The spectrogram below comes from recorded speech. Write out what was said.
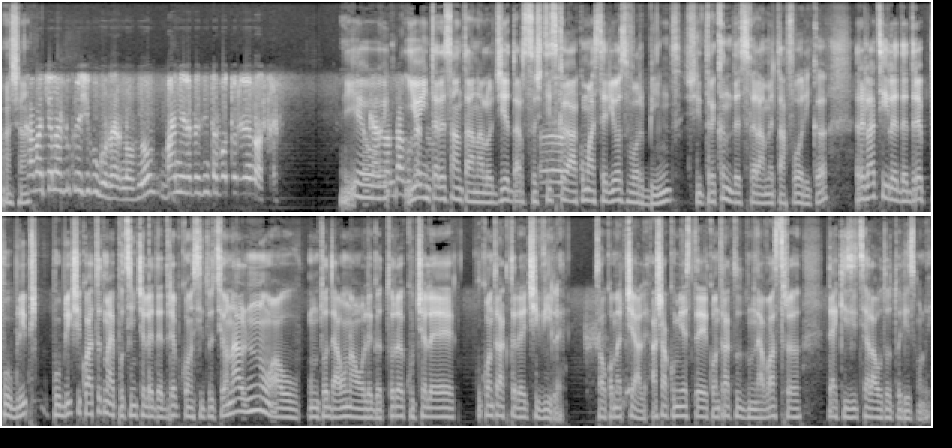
Așa. Cam același lucru și cu guvernul, nu? Banii reprezintă voturile noastre. E o, e o interesantă analogie, dar să știți că uh. acum, serios vorbind și trecând de sfera metaforică, relațiile de drept public, public și cu atât mai puțin cele de drept constituțional nu au întotdeauna o legătură cu cele cu contractele civile sau comerciale, așa cum este contractul dumneavoastră de achiziție al autoturismului.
